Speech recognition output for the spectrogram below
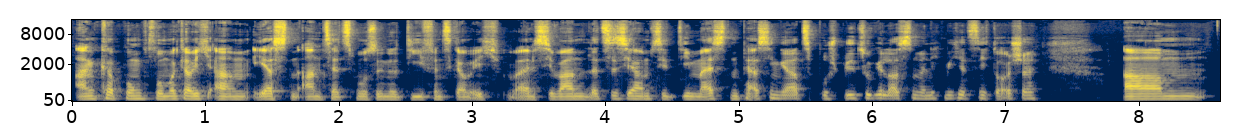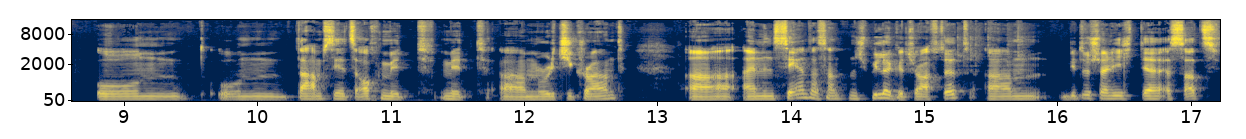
Ankerpunkt, wo man, glaube ich, am ersten ansetzen muss in der Defense, glaube ich, weil sie waren letztes Jahr haben sie die meisten Passing Yards pro Spiel zugelassen, wenn ich mich jetzt nicht täusche. Ähm, und, und da haben sie jetzt auch mit, mit ähm, Richie Grant äh, einen sehr interessanten Spieler gedraftet. Ähm, wird wahrscheinlich der Ersatz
